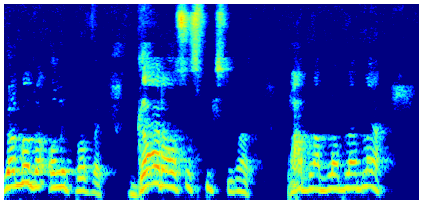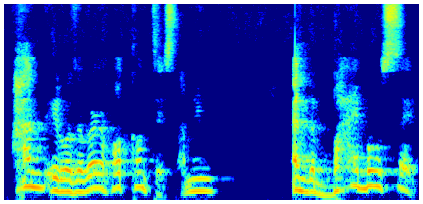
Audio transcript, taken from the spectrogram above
You are not the only prophet. God also speaks to us. Blah, blah, blah, blah, blah. And it was a very hot contest. I mean, and the Bible said,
